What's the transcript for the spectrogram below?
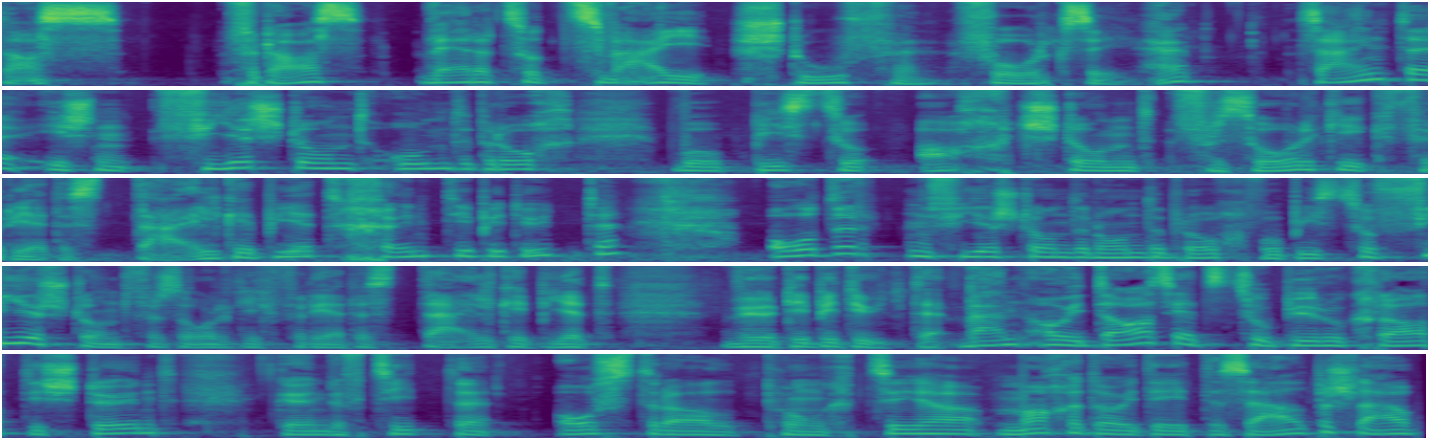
das, für das wären so zwei Stufen vorgesehen. He? Das eine ist ein 4-Stunden-Unterbruch, der bis zu 8 Stunden Versorgung für jedes Teilgebiet könnte bedeuten. Oder ein 4-Stunden-Unterbruch, der bis zu 4 Stunden Versorgung für jedes Teilgebiet würde bedeuten. Wenn euch das jetzt zu bürokratisch tönt, geht auf die Seite ostral.ch, macht euch dort selber schlau,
